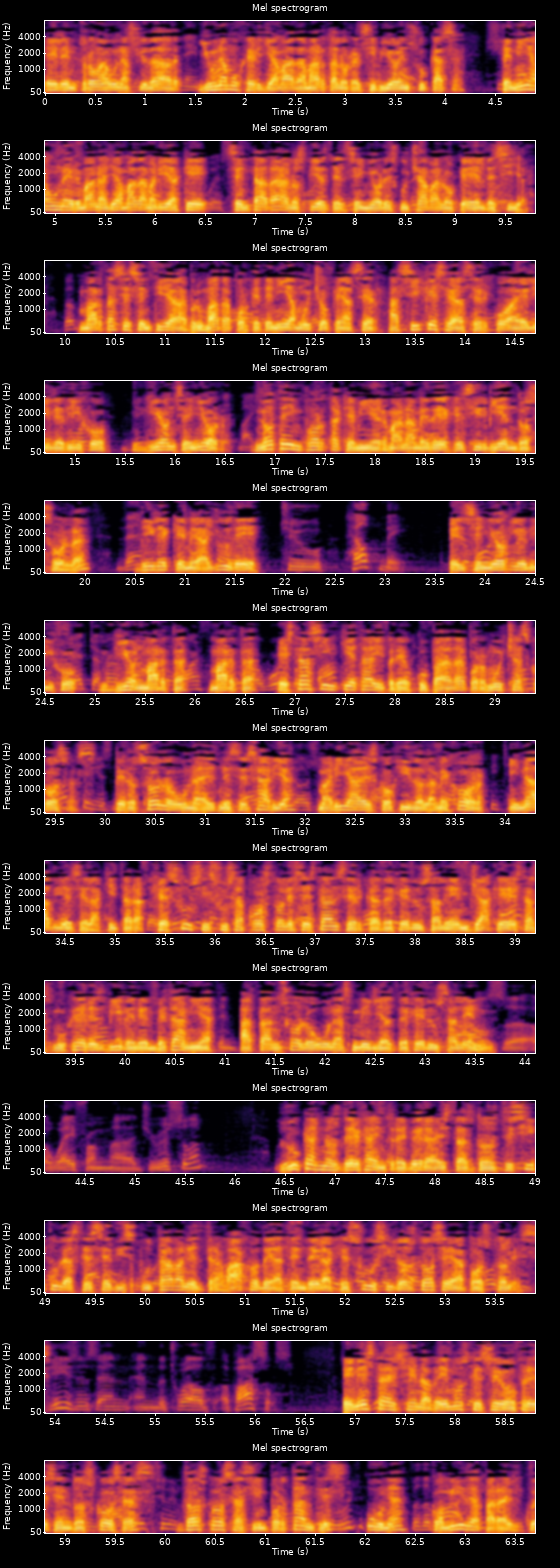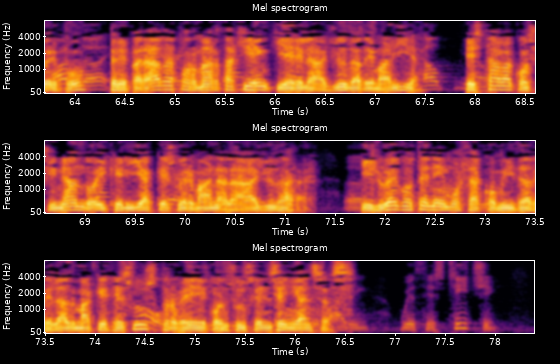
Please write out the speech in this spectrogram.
Él entró a una ciudad, y una mujer llamada Marta lo recibió en su casa. Tenía una hermana llamada María que, sentada a los pies del Señor, escuchaba lo que él decía. Marta se sentía abrumada porque tenía mucho que hacer, así que se acercó a él y le dijo, Guión Señor, ¿no te importa que mi hermana me deje sirviendo sola? Dile que me ayude. El Señor le dijo, guion Marta, Marta, estás inquieta y preocupada por muchas cosas, pero solo una es necesaria, María ha escogido la mejor, y nadie se la quitará. Jesús y sus apóstoles están cerca de Jerusalén ya que estas mujeres viven en Betania, a tan solo unas millas de Jerusalén. Lucas nos deja entrever a estas dos discípulas que se disputaban el trabajo de atender a Jesús y los doce apóstoles. En esta escena vemos que se ofrecen dos cosas, dos cosas importantes, una, comida para el cuerpo, preparada por Marta quien quiere la ayuda de María. Estaba cocinando y quería que su hermana la ayudara. Y luego tenemos la comida del alma que Jesús provee con sus enseñanzas.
